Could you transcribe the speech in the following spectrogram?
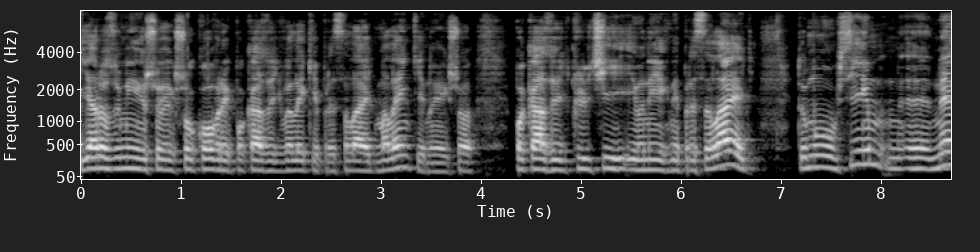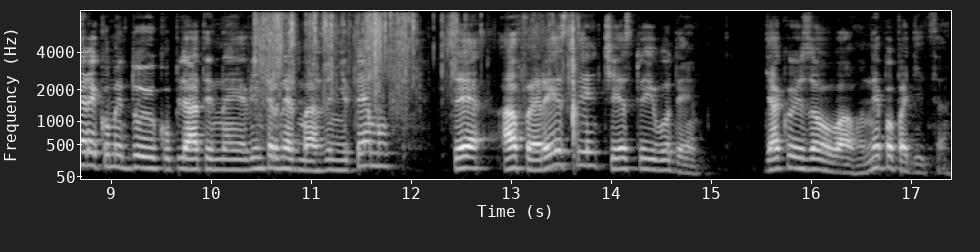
я розумію, що якщо коврик показують великий, присилають маленький, ну якщо показують ключі і вони їх не присилають. Тому всім е, не рекомендую купляти в інтернет-магазині тему. Це аферисти чистої води. Дякую за увагу. Не попадіться.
